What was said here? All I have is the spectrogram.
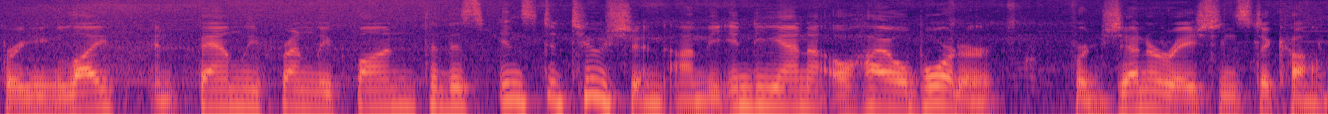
bringing life and family-friendly fun to this institution on the Indiana-Ohio border for generations to come.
